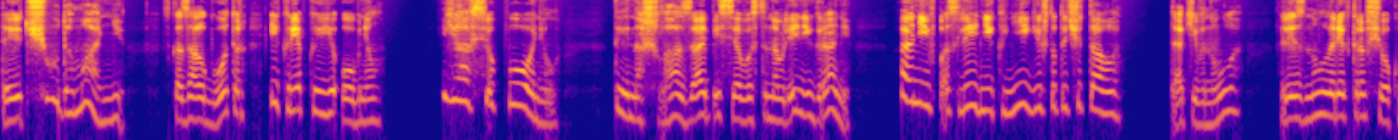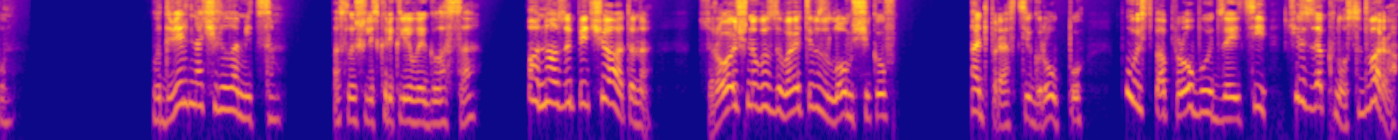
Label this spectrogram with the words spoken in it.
«Ты чудо, Манни», — сказал Готтер и крепко ее обнял. «Я все понял. Ты нашла запись о восстановлении грани. Они в последней книге что то читала». Так кивнула, лизнула ректора в щеку. В дверь начали ломиться. Послышались крикливые голоса. «Она запечатана! Срочно вызывайте взломщиков! Отправьте группу, пусть попробуют зайти через окно со двора.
